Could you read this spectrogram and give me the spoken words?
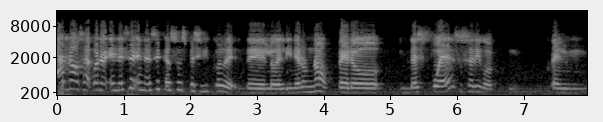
Ah, no, o sea, bueno, en ese, en ese caso específico de, de lo del dinero no, pero después, o sea, digo, el-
